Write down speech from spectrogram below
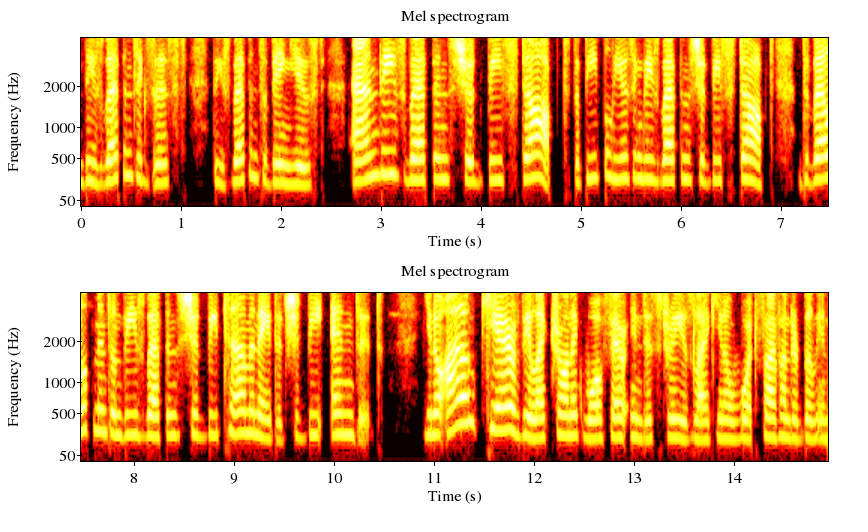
these weapons exist, these weapons are being used, and these weapons should be stopped. The people using these weapons should be stopped. Development on these weapons should be terminated, should be ended you know, I don't care if the electronic warfare industry is like, you know, what, $500 billion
